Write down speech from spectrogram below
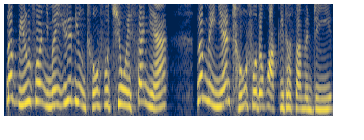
那比如说，你们约定成熟期为三年，那每年成熟的话，给他三分之一。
